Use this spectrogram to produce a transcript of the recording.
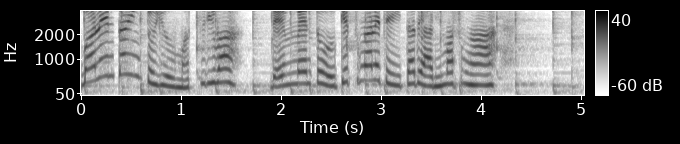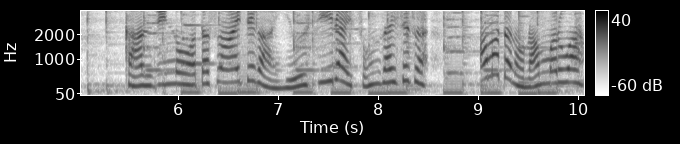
バレンタインという祭りは、連綿と受け継がれていたでありますが、肝心の渡す相手が有史以来存在せず、あまたの蘭丸は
